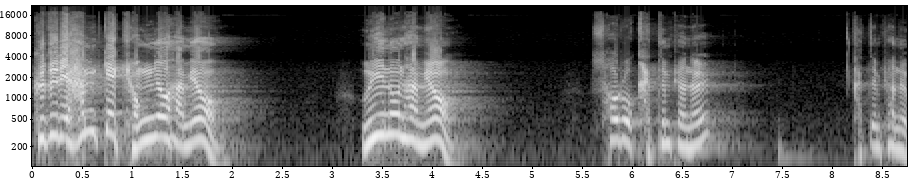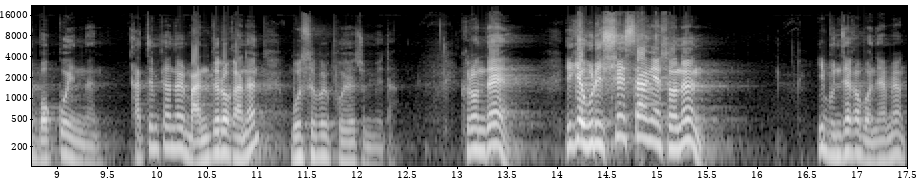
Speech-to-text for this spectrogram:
그들이 함께 격려하며 의논하며 서로 같은 편을 같은 편을 먹고 있는 같은 편을 만들어가는 모습을 보여줍니다. 그런데 이게 우리 실상에서는 이 문제가 뭐냐면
